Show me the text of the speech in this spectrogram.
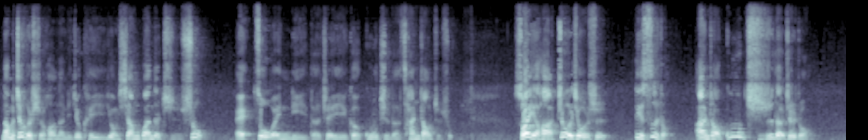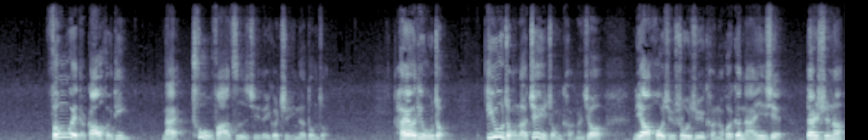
那么这个时候呢，你就可以用相关的指数，哎，作为你的这一个估值的参照指数。所以哈，这就是第四种，按照估值的这种分位的高和低来触发自己的一个止盈的动作。还有第五种，第五种呢，这种可能就你要获取数据可能会更难一些。但是呢，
